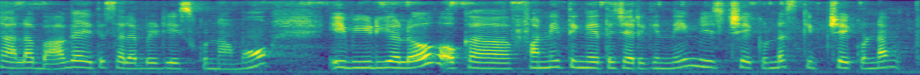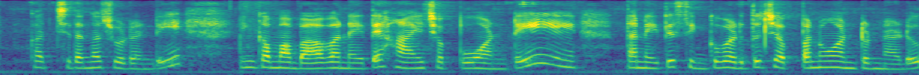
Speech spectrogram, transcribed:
చాలా బాగా అయితే సెలబ్రేట్ చేసుకున్నాము. ఈ వీడియోలో ఒక ఫన్నీ థింగ్ అయితే జరిగింది. మిస్ చేయకుండా స్కిప్ చేయకుండా ఖచ్చితంగా చూడండి. ఇంకా మా బావని అయితే హాయ్ చెప్పు అంటే తనైతే సిగ్గుపడుతూ చెప్పను అంటున్నాడు.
